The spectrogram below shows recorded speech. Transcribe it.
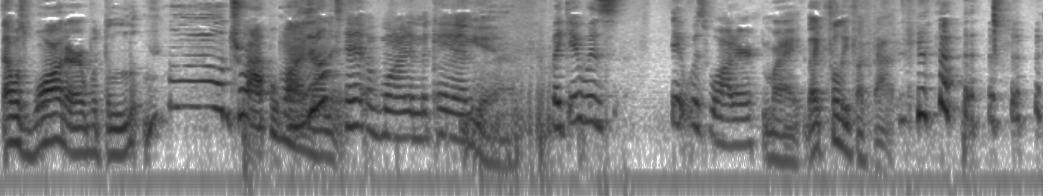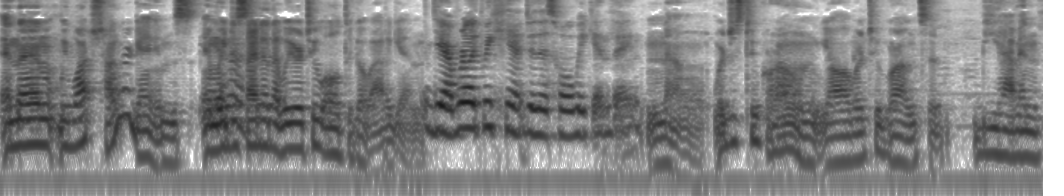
That was water with the li- little drop of wine Little on it. tint of wine in the can. Yeah, Like it was, it was water. right. Like fully fuck that. And then we watched Hunger Games, and we decided that we were too old to go out again. yeah, we're like, we can't do this whole weekend thing. No, we're just too grown, y'all. We're too grown to be having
